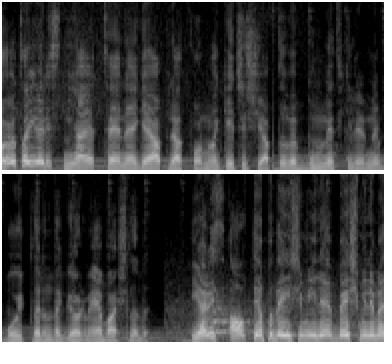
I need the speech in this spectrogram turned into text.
Toyota Yaris nihayet TNGA platformuna geçiş yaptı ve bunun etkilerini boyutlarında görmeye başladı. Yaris altyapı değişimiyle 5 mm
